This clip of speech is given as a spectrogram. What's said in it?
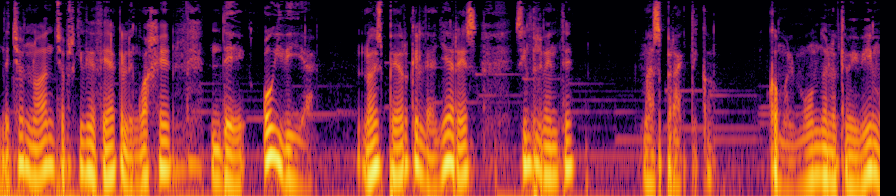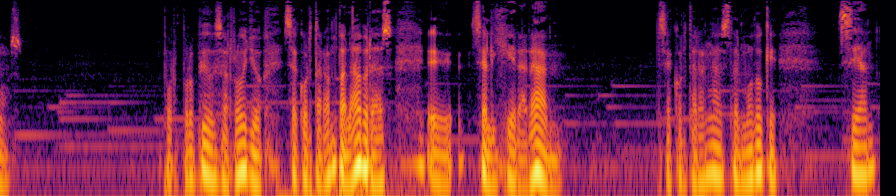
De hecho, Noam Chomsky decía que el lenguaje de hoy día no es peor que el de ayer, es simplemente más práctico, como el mundo en el que vivimos. Por propio desarrollo, se acortarán palabras, eh, se aligerarán, se acortarán hasta el modo que sean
